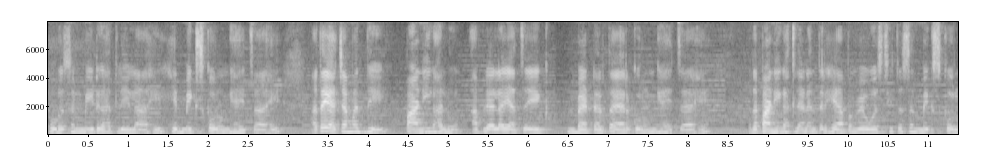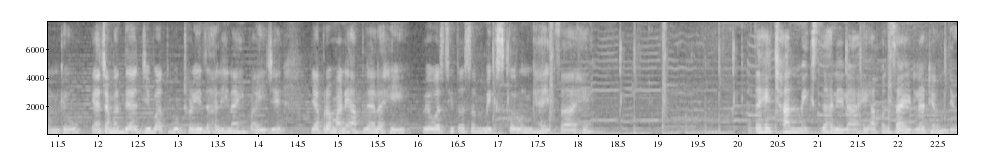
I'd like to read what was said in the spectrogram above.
थोडंसं मीठ घातलेलं आहे. हे मिक्स करून घ्यायचं आहे. आता याच्यामध्ये पाणी घालून आपल्याला याचं एक बॅटर तयार करून घ्यायचं आहे. आता पाणी घातल्यानंतर हे आपण व्यवस्थित असं मिक्स करून घेऊ. याच्यामध्ये अजिबात गुठळी झाली नाही पाहिजे. याप्रमाणे आपल्याला हे व्यवस्थित असं मिक्स करून घ्यायचं आहे. आता हे छान मिक्स झालेलं आहे. आपण साईडला ठेवून देऊ.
